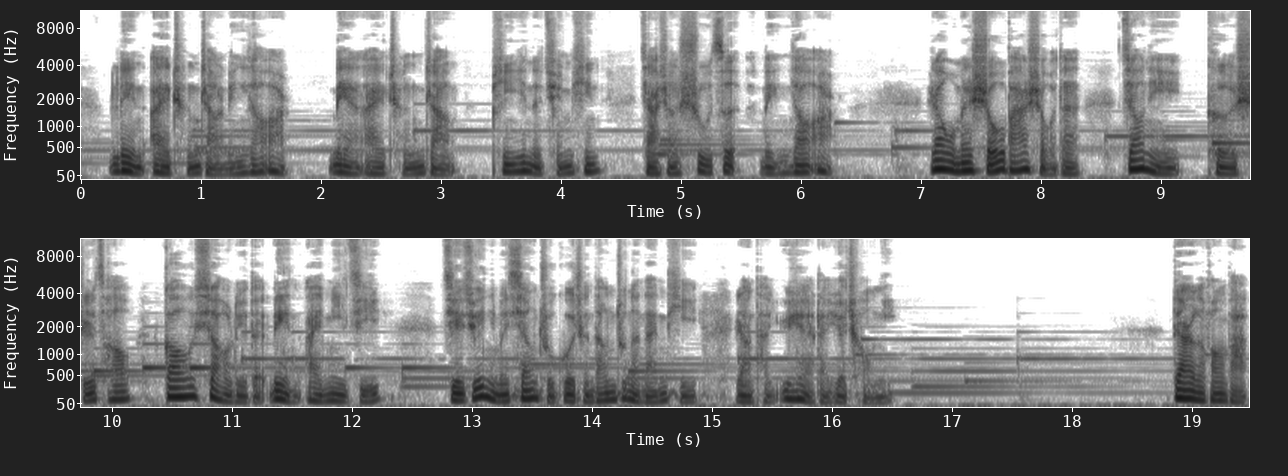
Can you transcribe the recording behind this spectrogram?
“恋爱成长零幺二”，恋爱成长拼音的全拼加上数字零幺二。让我们手把手的教你可实操、高效率的恋爱秘籍，解决你们相处过程当中的难题，让他越来越宠你。第二个方法，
